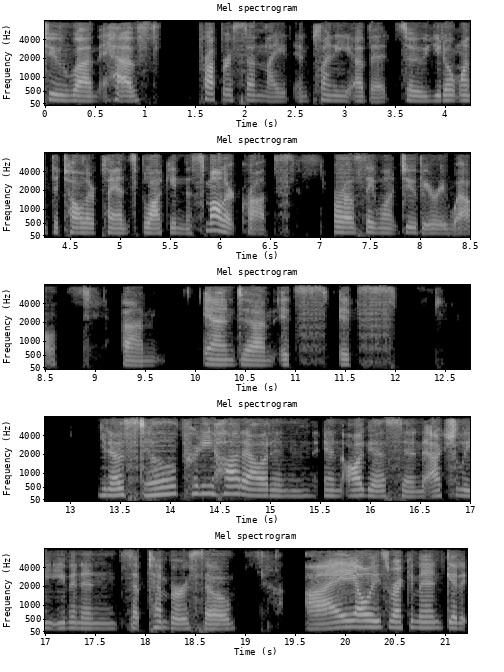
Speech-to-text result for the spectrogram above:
to um, have proper sunlight and plenty of it. So you don't want the taller plants blocking the smaller crops or else they won't do very well. Um, and um, it's it's you know, still pretty hot out in, in August and actually even in September. So I always recommend get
